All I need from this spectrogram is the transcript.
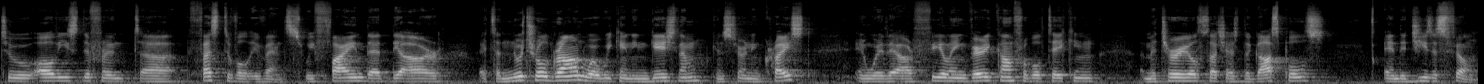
to all these different uh, festival events. We find that they are, it's a neutral ground where we can engage them concerning Christ and where they are feeling very comfortable taking material such as the Gospels and the Jesus film.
